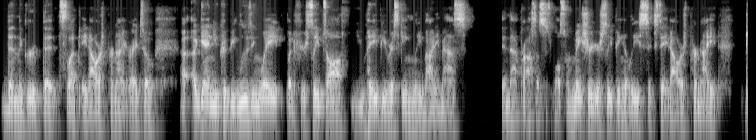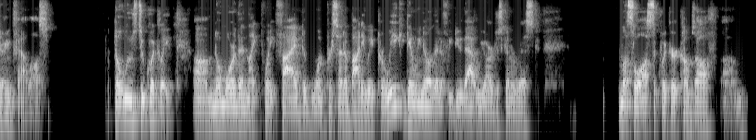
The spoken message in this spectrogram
than the group that slept eight hours per night, right? So uh, again, you could be losing weight, but if your sleep's off, you may be risking lean body mass in that process as well. So make sure you're sleeping at least six to eight hours per night during fat loss. Don't lose too quickly. Um, no more than like 0.5 to 1% of body weight per week. Again, we know that if we do that, we are just going to risk muscle loss the quicker it comes off. Um,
